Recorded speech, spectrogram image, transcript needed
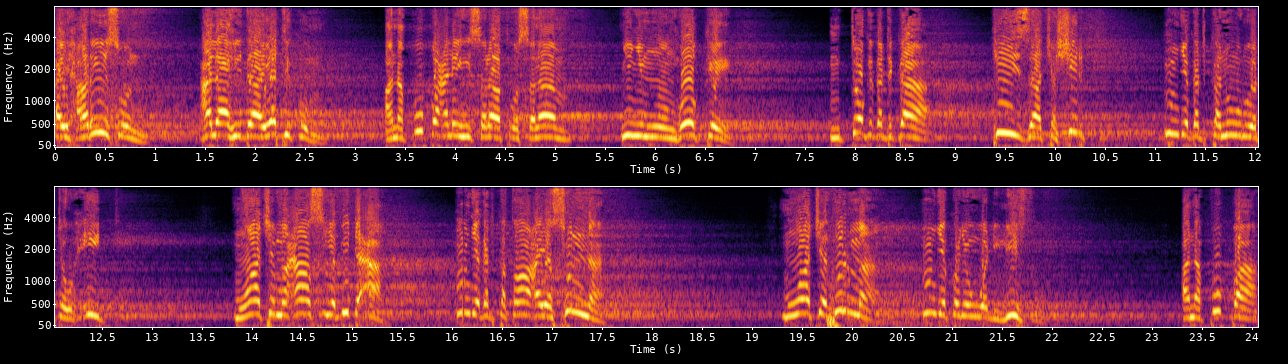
Ay harisun ala hidayatikum. Anapupa alayhi salatu wassalam. Nyinyi muongoke mtoke katika kiza cha shirki mje katika nuru ya tauhid. Muache maasi ya bid'a. Mje katika taa ya sunna. Muache dhulma. Mje kwenye uadilifu. Anapupa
